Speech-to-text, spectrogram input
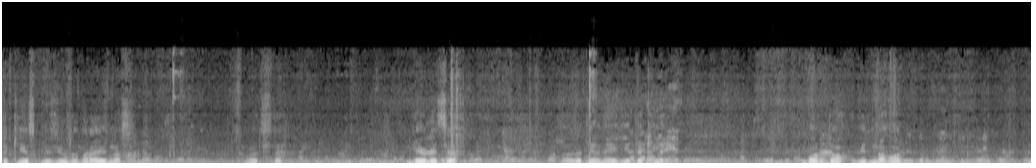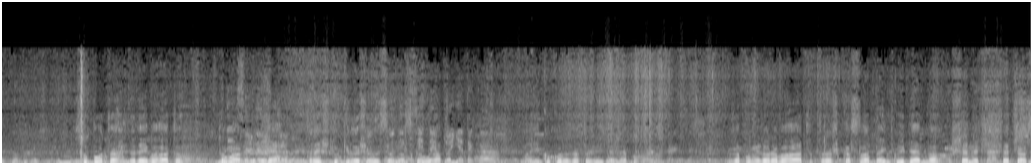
Такі ексклюзив забирають в нас. Бачите. Дивляться. А родини є такі. Бордо від Нагор. Субота, людей багато, товар йде. Три штуки лишилося у нас кавуна. Ну і кукурудза теж йде непогано. За помідора багато, трошки слабенько йде, але ще не ще час.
